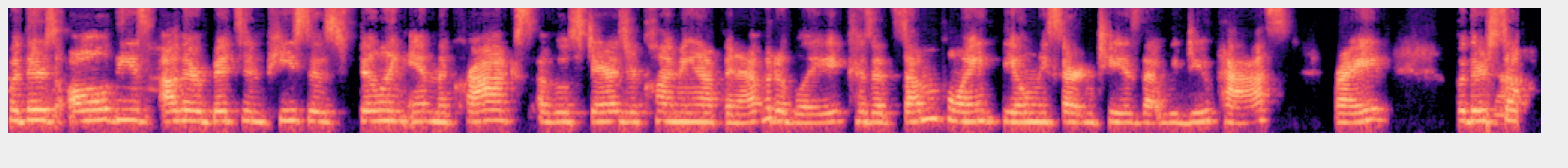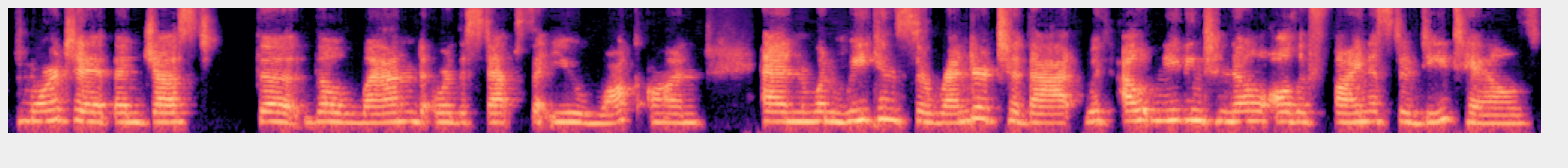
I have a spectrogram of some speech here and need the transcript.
but there's all these other bits and pieces filling in the cracks of those stairs you're climbing up inevitably because at some point the only certainty is that we do pass right? But there's yeah. so much more to it than just the the land or the steps that you walk on. And when we can surrender to that without needing to know all the finest of details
